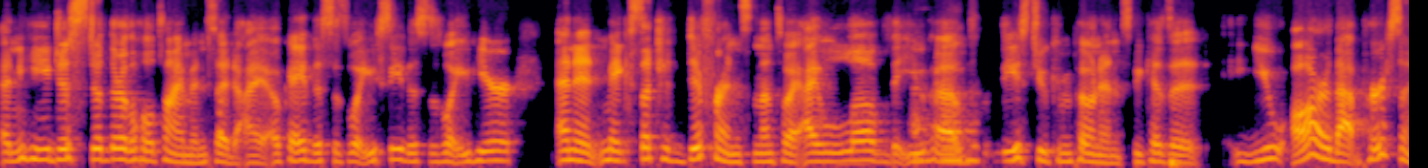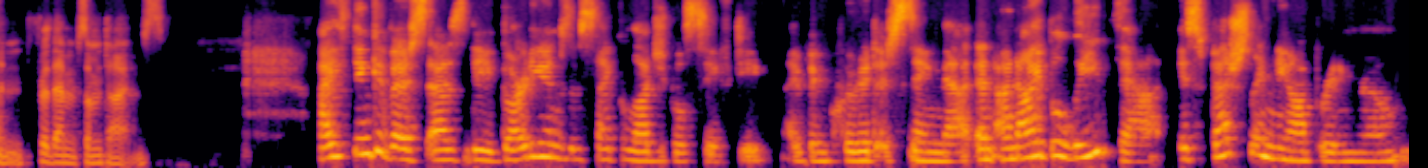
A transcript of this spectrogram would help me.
and he just stood there the whole time and said I okay this is what you see this is what you hear and it makes such a difference and that's why I love that you have uh-huh. these two components because it you are that person for them sometimes I think of us as the guardians of psychological safety. I've been quoted as saying that. And, and I believe that, especially in the operating room,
